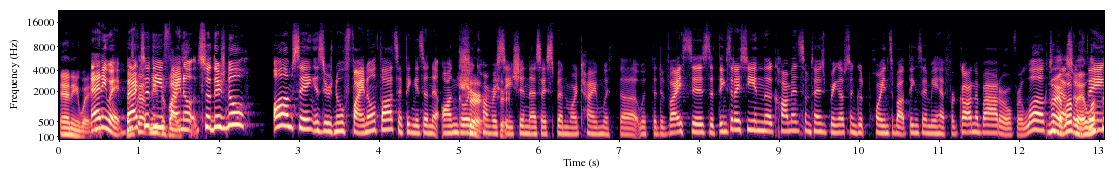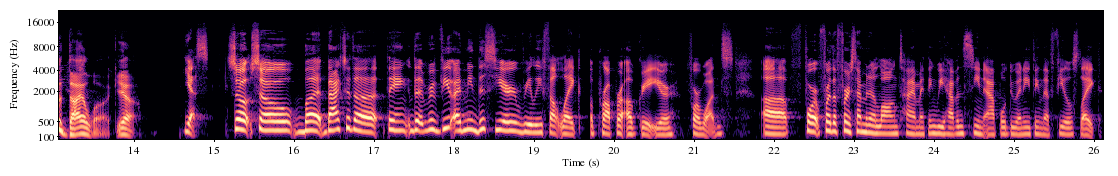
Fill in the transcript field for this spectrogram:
anyway, anyway, back to the final. So there's no all I'm saying is there's no final thoughts. I think it's an ongoing sure, conversation sure. as I spend more time with the with the devices. The things that I see in the comments sometimes bring up some good points about things I may have forgotten about or overlooked. No, I love it. I love the dialogue. Yeah. Yes. So so but back to the thing, the review. I mean, this year really felt like a proper upgrade year for once. Uh, for for the first time in a long time, I think we haven't seen Apple do anything that feels like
